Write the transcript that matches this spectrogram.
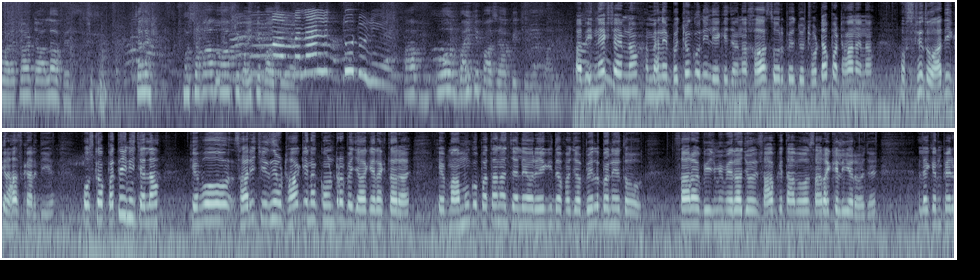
मेरे बाय बाय चले मुस्तफ़ा वो आपके भाई के पास ही है आप वो भाई के पास है आपकी चीज़ें सारी अभी नेक्स्ट टाइम ना, मैंने बच्चों को नहीं लेके जाना ख़ास तौर पे जो छोटा पठान है ना, उसने तो आधी क्रॉस कर दी है। उसका पता ही नहीं चला कि वो सारी चीज़ें उठा के ना काउंटर पे जाके रखता रहा कि मामू को पता ना चले और एक ही दफ़ा जब बिल बने तो सारा बीच में मेरा जो हिसाब किताब है वो सारा क्लियर हो जाए। लेकिन फिर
